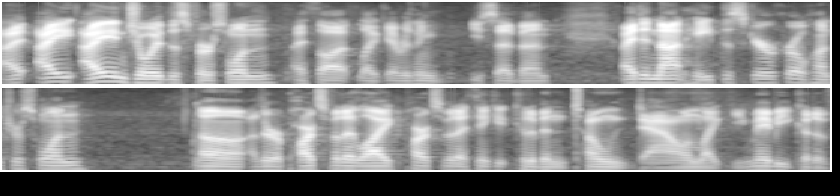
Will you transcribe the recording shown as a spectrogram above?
I, I, I enjoyed this first one. I thought, like everything you said, Ben. I did not hate the Scarecrow Huntress one. Uh, there are parts of it I liked, parts of it I think it could have been toned down. Like you maybe could have.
